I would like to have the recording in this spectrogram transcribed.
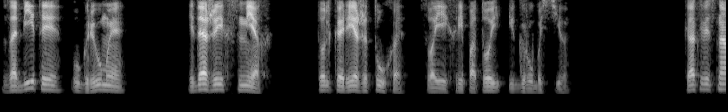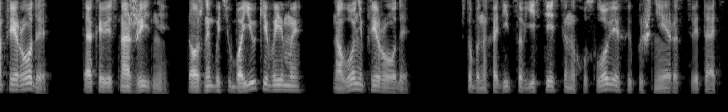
забитые, угрюмые, и даже их смех только режет ухо своей хрипотой и грубостью. Как весна природы, так и весна жизни должны быть убаюкиваемы на лоне природы, чтобы находиться в естественных условиях и пышнее расцветать.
